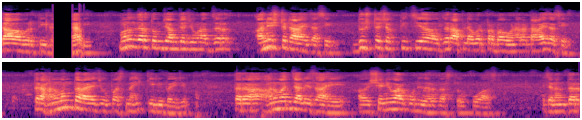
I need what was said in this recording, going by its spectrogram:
गावावरती घरावरती. म्हणून जर तुमच्या आमच्या जीवनात जर अनिष्ट टाळायचं असेल दुष्टशक्तीचं जर आपल्यावर प्रभाव होणारा टाळायचा असेल तर हनुमंतरायाची उपासना ही केली पाहिजे. तर हनुमान चालीसा आहे शनिवार कोणी धरत असतं उपवास. त्याच्यानंतर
